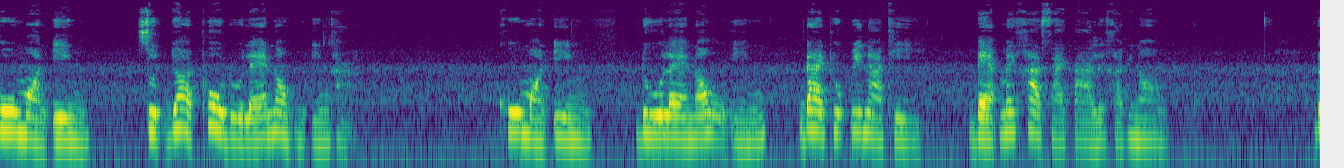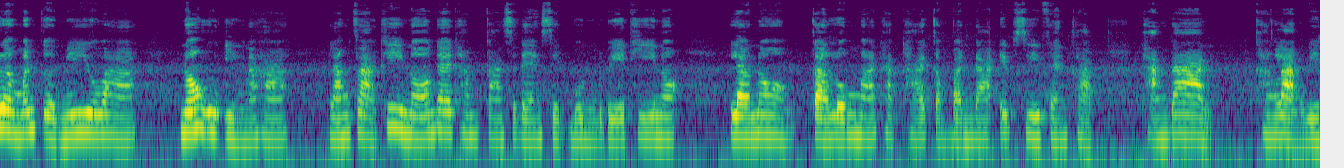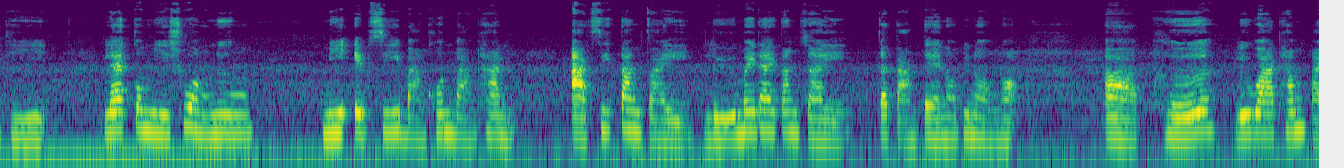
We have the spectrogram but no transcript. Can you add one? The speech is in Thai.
รูหมอนอิง สุดยอดผู้ดูแลน้องอุ๋งอิงค่ะ ครูหมอนอิง ดูแลน้องอุ๋งอิง ได้ทุกวินาที แบบไม่คาดสายตาเลยค่ะพี่น้อง เรื่องมันเกิดมีอยู่ว่า น้องอุ๋งอิงนะคะ หลังจากที่น้องได้ทำการแสดงเสร็จบนเวทีเนาะแล้วน้องก็ลงมาทักทายกับบรรดา FC แฟนคลับ ทางด้านข้างหลังเวที และก็มีช่วงหนึ่ง มี FC บางคนบางท่าน อาจสิตั้งใจหรือไม่ได้ตั้งใจก็ตามแต่เนาะพี่น้องเนาะอ่าเผลอหรือว่าทำไป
